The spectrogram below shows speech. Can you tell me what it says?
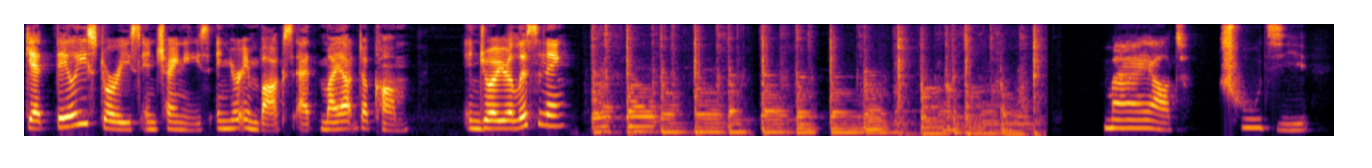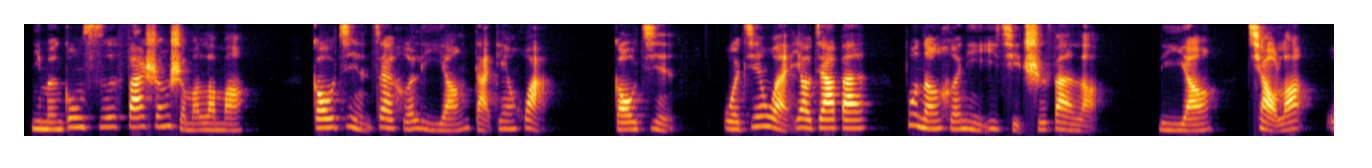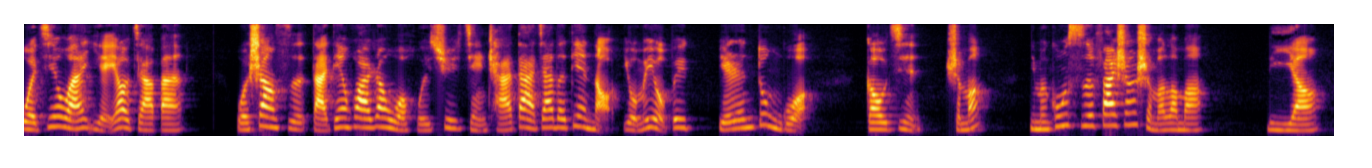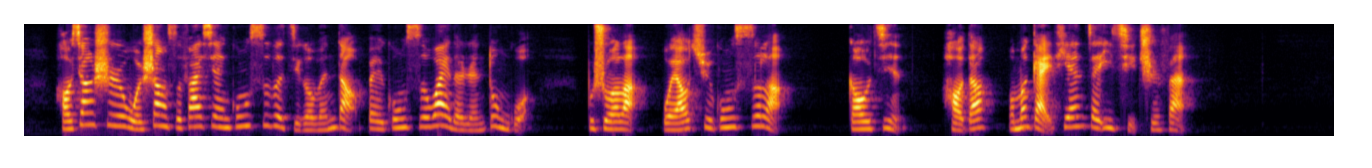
Get daily stories in Chinese in your inbox at maayot.com. Enjoy your listening! Maayot 初级，你们公司发生什么了吗？高进在和李阳打电话。高进，我今晚要加班，不能和你一起吃饭了。李阳，巧了，我今晚也要加班。我上司打电话让我回去检查大家的电脑有没有被别人动过。高进，什么？你们公司发生什么了吗？李阳。好像是我上次发现公司的几个文档被公司外的人动过。不说了，我要去公司了。高进，好的，我们改天再一起吃饭。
